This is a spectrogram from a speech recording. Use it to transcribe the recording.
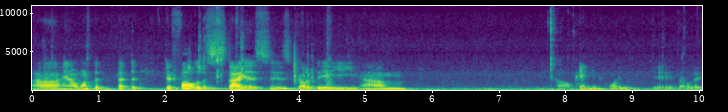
uh, and I want the, but the default of the status has got to be, um, oh, pending, what is, yeah, that'll do.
